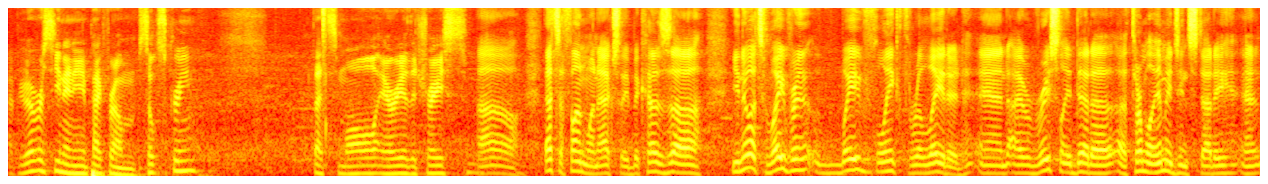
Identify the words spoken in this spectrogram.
Have you ever seen any impact from silkscreen? That small area of the trace. Oh, that's a fun one actually because uh, you know it's wave wavelength related, and I recently did a, a, thermal imaging study, and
